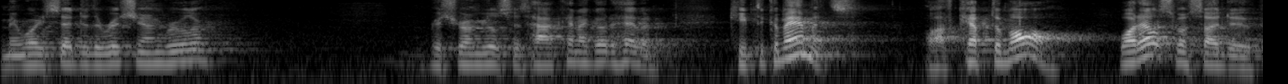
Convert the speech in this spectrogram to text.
Remember what he said to the rich young ruler? Rich young ruler says, How can I go to heaven? Keep the commandments. Well, I've kept them all. What else must I do?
